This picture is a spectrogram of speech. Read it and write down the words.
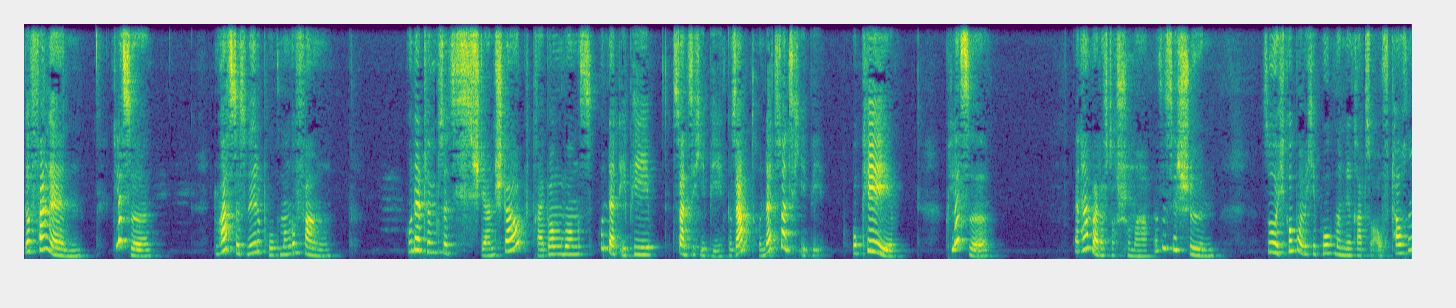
gefangen. Klasse. Du hast das wilde Pokémon gefangen. 125 Sternstaub, 3 Bonbons, 100 EP, 20 EP. Gesamt 120 EP. Okay. Klasse. Dann haben wir das doch schon mal. Das ist ja schön. So, ich gucke mal, welche Pokémon hier gerade so auftauchen.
